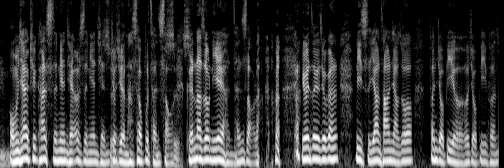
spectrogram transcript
嗯，我们现在去看十年前、二十年前，就觉得那时候不成熟。是，可是那时候你也很成熟了，因为这个就跟历史一样，常常讲说分久必合，合久必分，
